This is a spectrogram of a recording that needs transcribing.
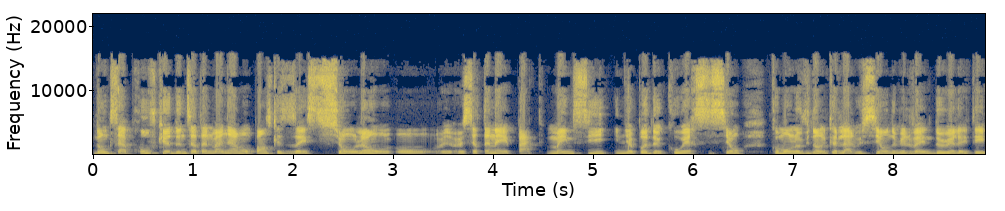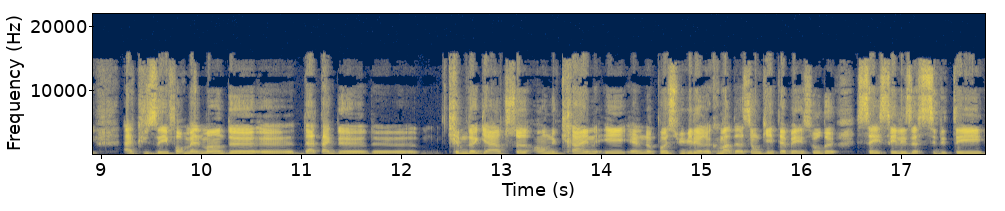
Donc, ça prouve que d'une certaine manière, on pense que ces institutions-là ont, ont, un certain impact, même s'il n'y a pas de coercition, comme on l'a vu dans le cas de la Russie en 2022. Elle a été accusée formellement de euh, d'attaque de, de crimes de guerre, tout ça en Ukraine, et elle n'a pas suivi les recommandations qui étaient bien sûr de cesser les hostilités.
